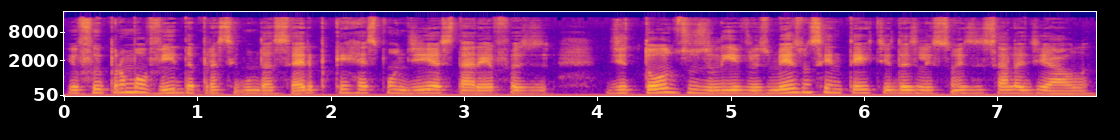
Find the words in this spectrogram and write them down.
eu fui promovida para a segunda série porque respondia as tarefas de todos os livros, mesmo sem ter tido as lições em sala de aula.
